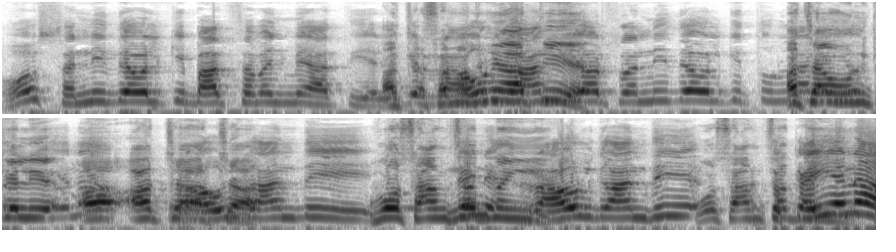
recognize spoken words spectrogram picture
वो सन्नी देवल की बात समझ में आती है अच्छा समझ में आती है। और सन्नी देवल की तुलना अच्छा उनके लिए अच्छा राहुल अच्छा। गांधी वो सांसद नहीं राहुल गांधी वो सांसद तो कहिए ना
